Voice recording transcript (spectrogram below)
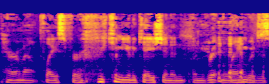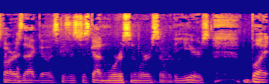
paramount place for communication and, and written language as far as that goes, because it's just gotten worse and worse over the years. But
